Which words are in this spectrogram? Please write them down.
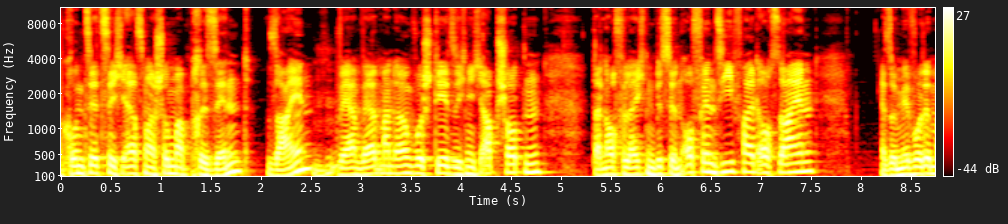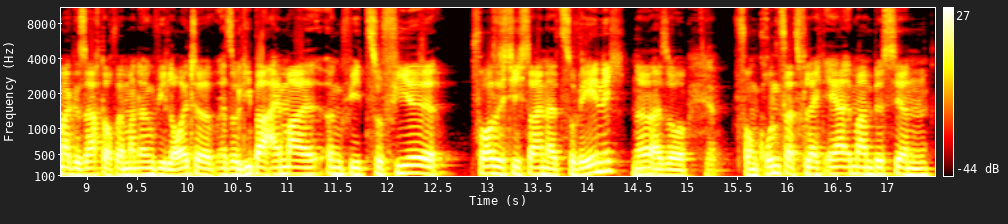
grundsätzlich erstmal schon mal präsent sein, mhm. während, während man irgendwo steht, sich nicht abschotten, dann auch vielleicht ein bisschen offensiv halt auch sein. Also mir wurde immer gesagt, auch wenn man irgendwie Leute, also lieber einmal irgendwie zu viel vorsichtig sein als zu wenig. Ne? Also ja. vom Grundsatz vielleicht eher immer ein bisschen.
